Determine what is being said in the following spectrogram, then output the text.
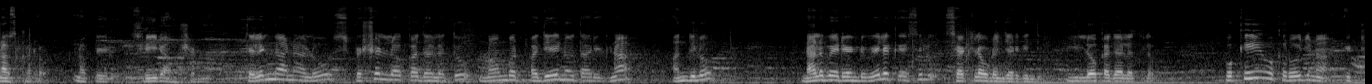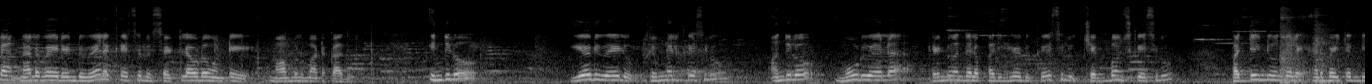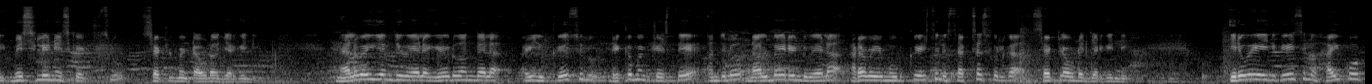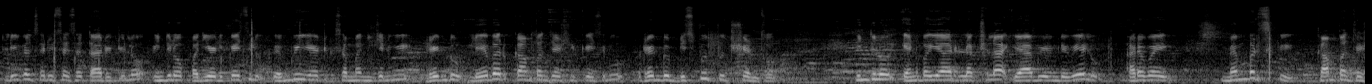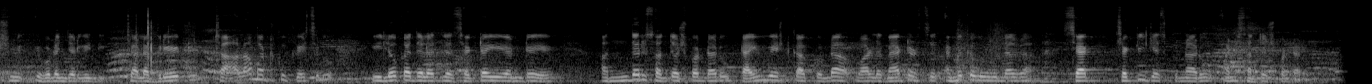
నమస్కారం. నా పేరు శ్రీరామ్ శర్మ. తెలంగాణలో స్పెషల్ లోక్ అదాలత్ నవంబర్ పదిహేనో తారీఖున అందులో నలభై రెండు వేల కేసులు సెటిల్ అవ్వడం జరిగింది ఈ లోక్ అదాలత్లో ఒకే ఒక రోజున ఇట్లా నలభై రెండు వేల కేసులు సెటిల్ అవ్వడం అంటే మామూలు మాట కాదు. ఇందులో ఏడు వేలు క్రిమినల్ కేసులు అందులో మూడు వేల రెండు వందల పదిహేడు కేసులు చెక్ బౌన్స్ కేసులు పద్దెనిమిది వందల ఎనభై తొమ్మిది మిస్లీనియస్ కేసులు సెటిల్మెంట్ అవ్వడం జరిగింది. నలభై ఎనిమిది వేల ఏడు వందల ఐదు కేసులు రికమెండ్ చేస్తే అందులో నలభై రెండు వేల అరవై మూడు కేసులు సక్సెస్ఫుల్గా సెటిల్ అవ్వడం జరిగింది. ఇరవై ఐదు కేసులు హైకోర్టు లీగల్ సర్వీసెస్ అథారిటీలో ఇందులో పదిహేడు కేసులు ఎంబీఏట్కి సంబంధించినవి రెండు లేబర్ కాంపన్సేషన్ కేసులు రెండు డిస్ప్యూట్ పిటిషన్స్ ఇందులో ఎనభై ఆరు లక్షల యాభై ఎనిమిది వేలు అరవై మెంబర్స్కి కాంపన్సేషన్ ఇవ్వడం జరిగింది. చాలా గ్రేట్ చాలా మటుకు కేసులు ఈ లోక్ అదాలత్లో సెట్ అయ్యి అంటే అందరూ సంతోషపడ్డారు. టైం వేస్ట్ కాకుండా వాళ్ళ మ్యాటర్స్ అమికబుల్గా సెట్ సెటిల్ చేసుకున్నారు అని సంతోషపడ్డారు.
